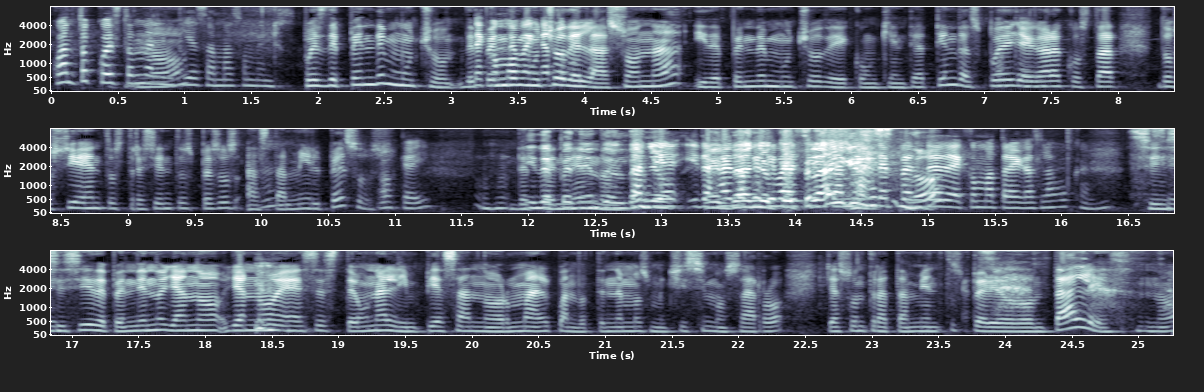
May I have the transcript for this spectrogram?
¿Cuánto cuesta una limpieza más o menos? Pues depende mucho, depende mucho de la zona y depende mucho de con quién te atiendas. Puede llegar a costar 200, 300 pesos hasta mm. mil pesos. Ok. Y dependiendo del daño, y el daño que, traigas, depende de cómo traigas la boca, ¿no? Sí, sí, sí, dependiendo ya no ya no es este una limpieza normal cuando tenemos muchísimo sarro, ya son tratamientos periodontales, ¿no?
